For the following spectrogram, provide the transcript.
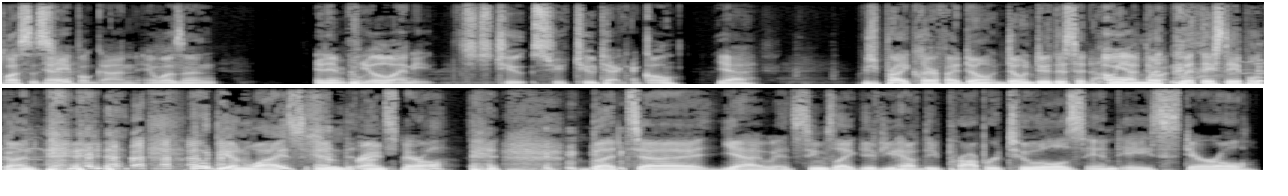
plus a yeah. staple gun. It wasn't. It didn't feel any too too, technical. Yeah. We should probably clarify. Don't don't do this at home oh, yeah, with, with a staple gun. that would be unwise and right. unsterile. but uh, yeah, it seems like if you have the proper tools and a sterile,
